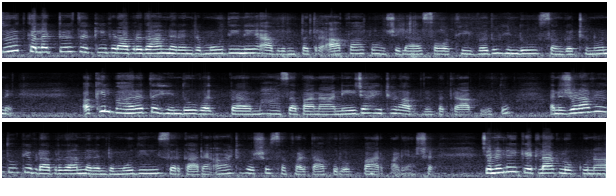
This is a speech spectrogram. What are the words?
સુરત કલેક્ટર થકી વડાપ્રધાન નરેન્દ્ર મોદીને આવેદનપત્ર આપવા પહોંચેલા સૌથી વધુ હિન્દુ સંગઠનોને અખિલ ભારત હિન્દુ મહાસભાના નેજા હેઠળ આવેદનપત્ર આપ્યું હતું અને જણાવ્યું હતું કે વડાપ્રધાન નરેન્દ્ર મોદીની સરકારે આઠ વર્ષ સફળતાપૂર્વક પાર પાડ્યા છે. જેને લઈ કેટલાક લોકોના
